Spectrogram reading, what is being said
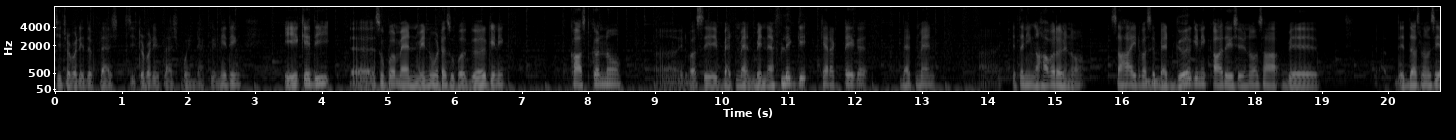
චිත්‍රපටි ද ෆලෑෂ් චිත්‍රපටි ෆලෑෂ් පොයින්ටක් වෙන්න. ඉතින් ඒකෙදී සුපමෑන් වෙනුවට සුපගර් කෙනෙක් කාස්ට් කරනෝ ඉට පස්සේ බැට්මෑන් බෙන් ඇෆ්ලෙක්ගේ කැරක්ට එක බැට්මෑන් එතනින් අහවර වෙනවා. සහ ඉට පස්සේ බැඩ්ගර් කෙනෙක් ආදේශ වෙනවා. සහ දෙදස් නවසය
